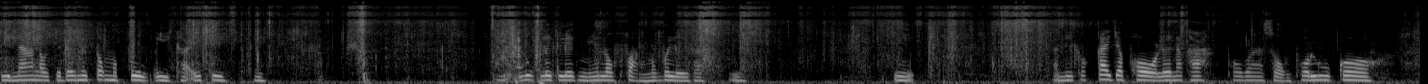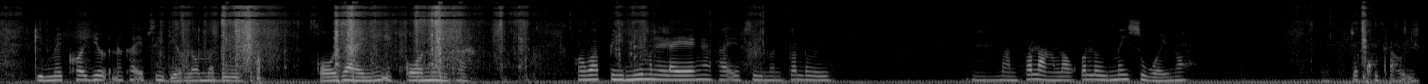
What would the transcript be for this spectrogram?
ปีหน้าเราจะได้ไม่ต้องมาปลูกอีกค่ะไอ้ปีนี่ลูกเล็กๆนี้เราฝังลงไปเลยค่ะนี่นี่อันนี้ก็ใกล้จะพอเลยนะคะ เพราะว่าสองพ่อลูกก็กินไม่ค่อยเยอะนะคะ FC เดี๋ยวเรามาดูกอใหญ่นี้อีกกอหนึ่งค่ะ ราะว่าปีนี้มันแรงอะค่ะ FC มันก็เลย มันฝรั่งเราก็เลยไม่สวยเนาะจะขุดเอาอีก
